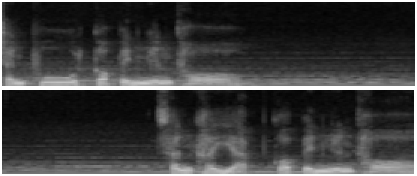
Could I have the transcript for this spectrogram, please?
ฉันพูดก็เป็นเงินทอง ฉันขยับก็เป็นเงินทอง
